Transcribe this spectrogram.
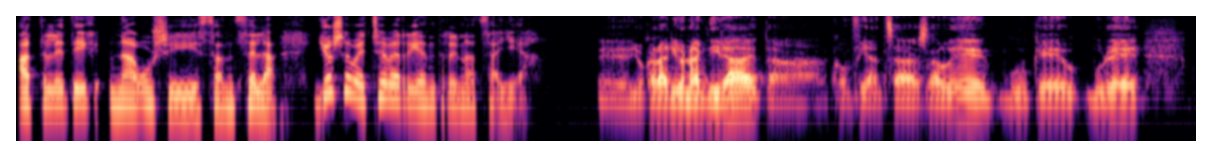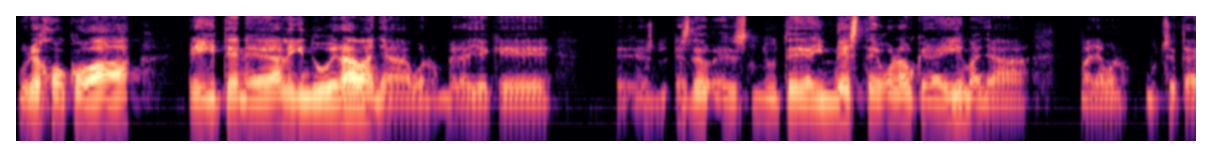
atletik nagusi izan zela. Joseba Etxeberri entrenatzailea. E, jokalari onak dira eta konfiantzaz daude, guk eh, gure, gure jokoa egiten eh, alegindu bera, baina, bueno, beraiek ez, ez, ez dute hainbeste golaukera egin, baina, baina, bueno, eta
